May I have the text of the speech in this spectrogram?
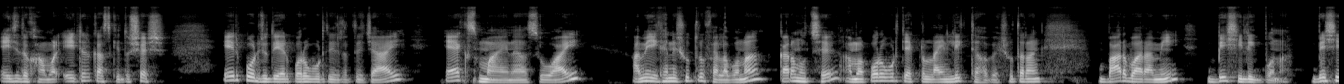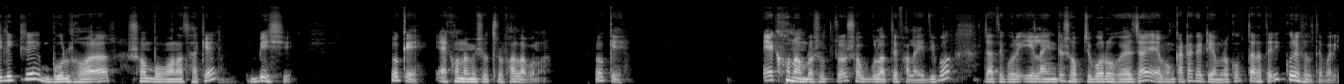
এই যে দেখো, আমার এইটার কাজ কিন্তু শেষ। এরপর যদি এর পরবর্তীটাতে যাই এক্স মাইনাস ওয়াই আমি এখানে সূত্র ফেলাবো না, কারণ হচ্ছে আমার পরবর্তী একটা লাইন লিখতে হবে। সুতরাং বারবার আমি বেশি লিখব না। বেশি লিখলে ভুল হওয়ার সম্ভাবনা থাকে বেশি। ওকে এখন আমি সূত্র ফেলাবো না। ওকে এখন আমরা সূত্র সবগুলাতে ফেলাই দিব, যাতে করে এই লাইনটা সবচেয়ে বড় হয়ে যায় এবং কাটাকাটি আমরা খুব তাড়াতাড়ি করে ফেলতে পারি।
